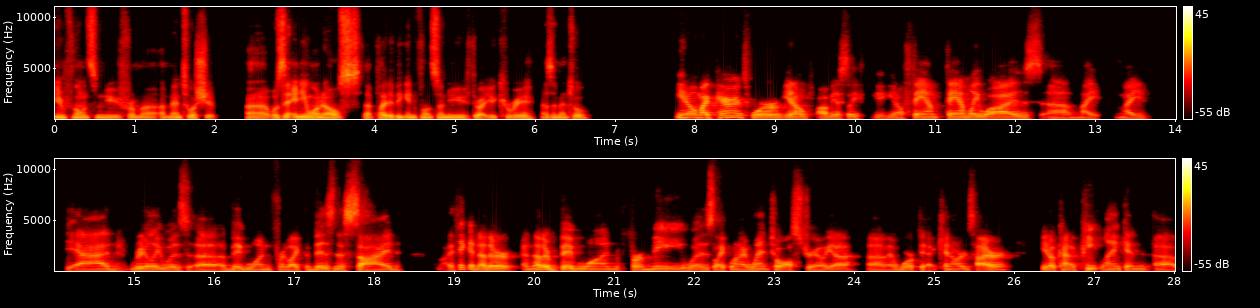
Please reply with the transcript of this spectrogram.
influence on you from a, a mentorship. Uh, was there anyone else that played a big influence on you throughout your career as a mentor? You know, my parents were, you know, obviously, you know, fam family wise, um, my my dad really was a, a big one for like the business side. I think another another big one for me was like when I went to Australia uh, and worked at Kennards Hire you know, kind of Pete Lankin uh,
